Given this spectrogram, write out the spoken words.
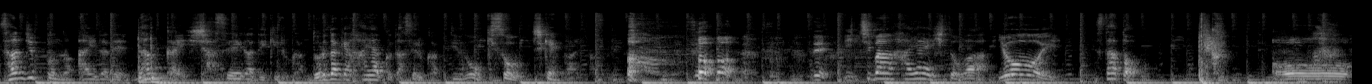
30分の間で何回射精ができるかどれだけ早く出せるかっていうのを競う試験がありますね で一番早い人は用意スタート哦，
